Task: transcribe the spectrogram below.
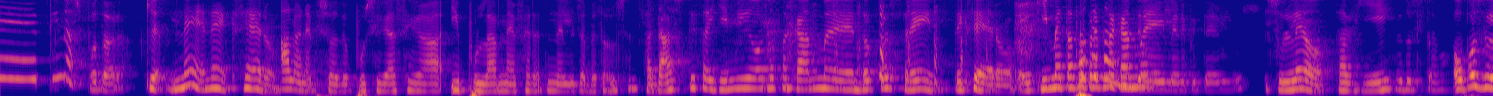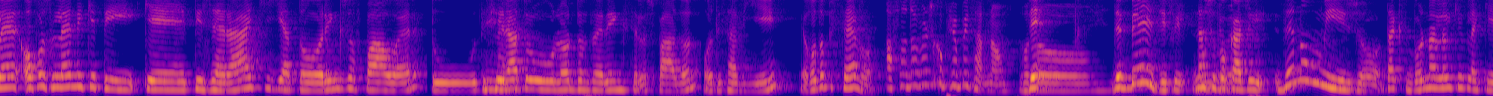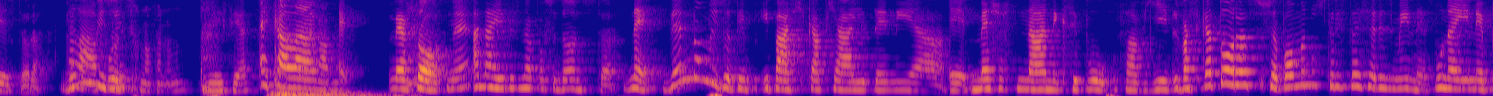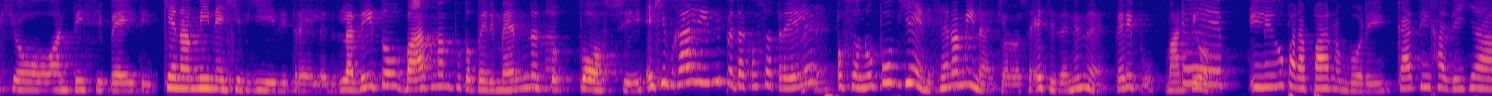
Τι να σου πω τώρα. Και, ναι, ναι, ξέρω. Άλλο ένα επεισόδιο που σιγά σιγά ύπουλα ανέφερα την Ελίζα Μπεθόλσεν. Φαντάσου τι θα γίνει όταν θα κάνουμε Doctor Strange. Δεν ξέρω. Εκεί μετά θα πρέπει να κάνουμε. τρέιλερ επιτέλους; Σου λέω, θα βγει. Δεν το πιστεύω. Όπως, λέ, όπως λένε και τη, και τη ζεράκι για το Rings of Power, του, τη Ναι. σειρά του Lord of the Rings τέλος πάντων, ότι θα βγει, εγώ το πιστεύω. Αυτό το βρίσκω πιο πιθανό. από Δεν- το... Δεν παίζει, φίλε. Να σου πω Multiverse. κάτι. Δεν νομίζω. Εντάξει, μπορώ να λέω και βλακίες τώρα. δεν Καλά, νομίζω. πολύ ότι- συχνό φαινόμενο. Αλήθεια. Ε, καλά, γάμο. Ναι, αυτό. Ναι. Ανά είδες με αποσυντώνεις τώρα. Ναι, δεν νομίζω ότι υπάρχει κάποια άλλη ταινία ε, μέσα στην άνοιξη που θα βγει. Βασικά τώρα στους επόμενους 3-4 μήνες που να είναι πιο anticipated και να μην έχει βγει ήδη τρέιλερ. Δηλαδή το Batman που το περιμένουν Ναι. το πόσοι έχει βγάλει ήδη 500 τρέιλερ όσον ούπο βγαίνει σε ένα μήνα κιόλας. Έτσι δεν είναι, περίπου. Μάρτιο. Ε, λίγο παραπάνω μπορεί. Κάτι είχα δει για,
